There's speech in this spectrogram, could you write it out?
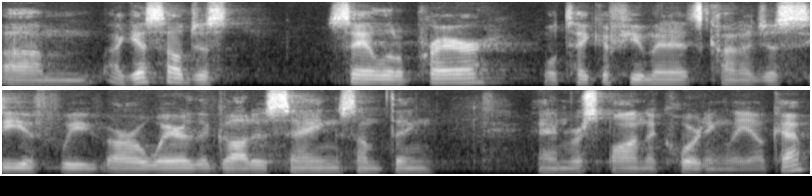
Um, I guess I'll just say a little prayer. We'll take a few minutes, kind of just see if we are aware that God is saying something and respond accordingly, okay?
